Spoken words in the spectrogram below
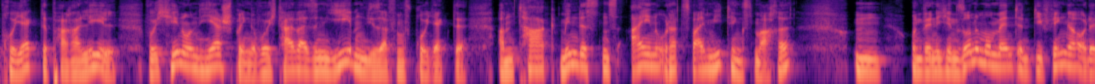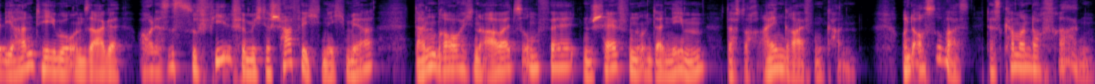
Projekte parallel, wo ich hin und her springe, wo ich teilweise in jedem dieser fünf Projekte am Tag mindestens ein oder zwei Meetings mache. Mm, und wenn ich in so einem Moment die Finger oder die Hand hebe und sage, oh, das ist zu viel für mich, das schaffe ich nicht mehr, dann brauche ich ein Arbeitsumfeld, einen Chef, ein Unternehmen, das doch eingreifen kann. Und auch sowas, das kann man doch fragen.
